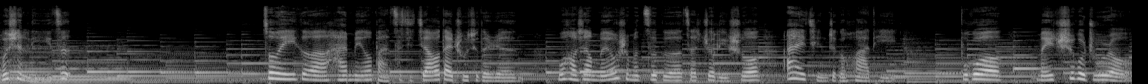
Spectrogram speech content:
我选梨子。作为一个还没有把自己交代出去的人，我好像没有什么资格在这里说爱情这个话题。不过，没吃过猪肉，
